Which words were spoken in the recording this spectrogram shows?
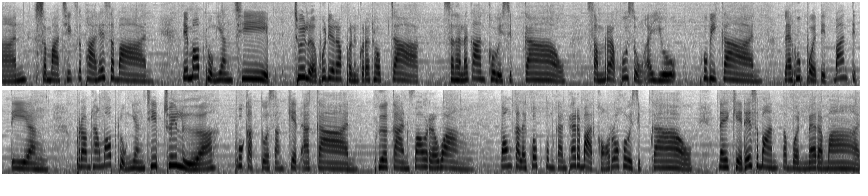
าร สมาชิกสภาเทศบาล ได้มอบถุงยางชีพ ช่วยเหลือผู้ได้รับผลกระทบจากสถานการณ์โควิด -19 สำหรับผู้สูงอายุ ผู้พิการ และผู้ป่วยติดบ้านติดเตียง พร้อมทั้งมอบถุงยางชีพช่วยเหลือ ผู้กักตัวสังเกตอาการ เพื่อการเฝ้าระวัง ป้องกันและควบคุมการแพร่ระบาดของโรคโควิด -19 ในเขตเทศบาลตำบลแม่ระมาด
